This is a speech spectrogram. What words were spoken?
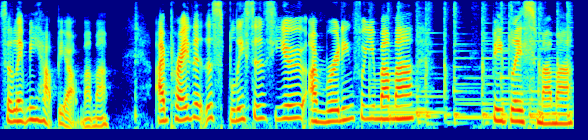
So let me help you out, Mama. I pray that this blesses you. I'm rooting for you, Mama. Be blessed, Mama.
